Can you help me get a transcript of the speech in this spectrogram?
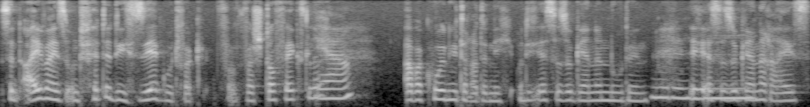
sind Eiweiße und Fette, die ich sehr gut ver ver verstoffwechsle, Ja. aber Kohlenhydrate nicht. Und ich esse so gerne Nudeln. Nudeln, Ich esse so gerne Reis.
